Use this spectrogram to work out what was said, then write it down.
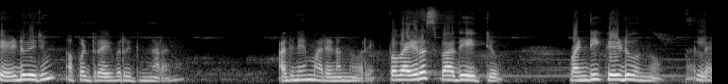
കേടുവരും അപ്പോൾ ഡ്രൈവർ ഇതിൽ നിന്നിറങ്ങും അതിനെ മരണം എന്ന് പറയും. ഇപ്പോൾ വൈറസ് ബാധയേറ്റു. വണ്ടി കേടുവന്നു അല്ലേ?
